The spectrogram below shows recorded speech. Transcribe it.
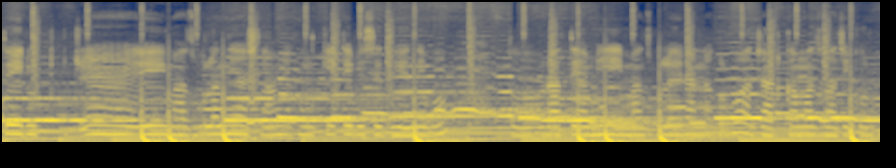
তো এই রুটি আসলাম, এখন কেটে বেছে ধুয়ে নেব। তো রাতে আমি এই মাছগুলোই রান্না করব আর ঝাটকা মাছ ভাজি করব।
